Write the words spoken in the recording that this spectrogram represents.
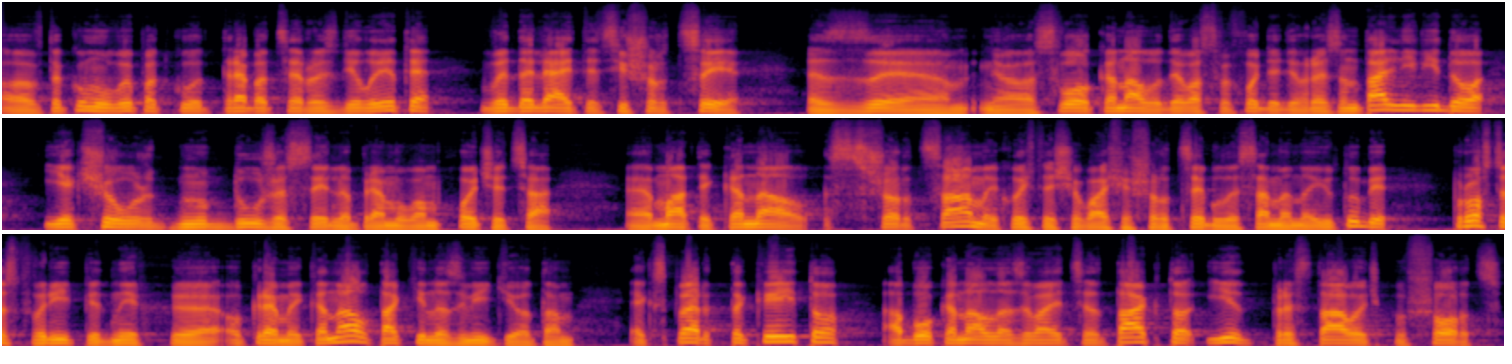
е, в такому випадку треба це розділити. Видаляйте ці шорти з е, свого каналу, де у вас виходять горизонтальні відео. І якщо ну, дуже сильно прямо вам хочеться е, мати канал з шорцами, хочете, щоб ваші шорти були саме на Ютубі, просто створіть під них е, окремий канал, так і назвіть його там експерт такий-то, або канал називається так-то, і приставочку Shorts.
